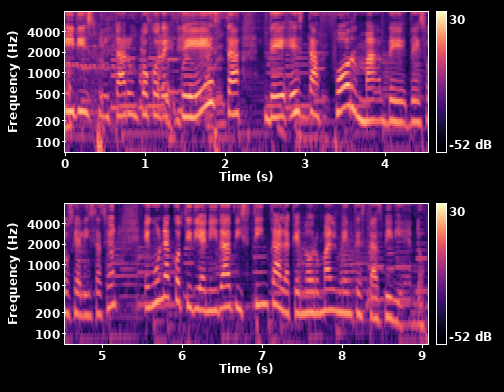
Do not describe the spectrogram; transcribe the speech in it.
Y disfrutar un poco de, de esta, de esta forma de, de socialización en una cotidianidad distinta a la que normalmente estás viviendo.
